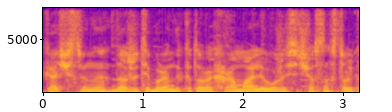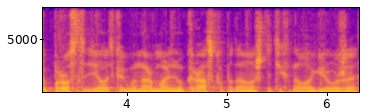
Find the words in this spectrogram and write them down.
качественные. Даже те бренды, которые хромали, уже сейчас настолько просто делать как бы нормальную краску, потому что технологии уже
